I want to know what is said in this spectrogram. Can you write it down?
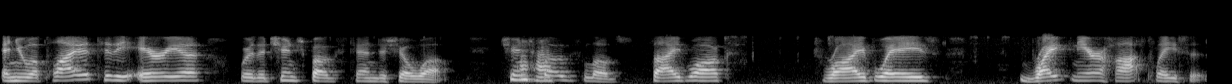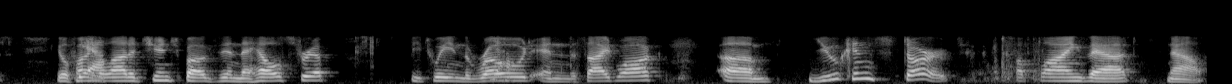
and you apply it to the area where the chinch bugs tend to show up. Chinch Uh-huh. bugs love sidewalks, driveways, right near hot places. You'll find Yeah. a lot of chinch bugs in the hell strip between the road and the sidewalk. Um, you can start applying that now.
